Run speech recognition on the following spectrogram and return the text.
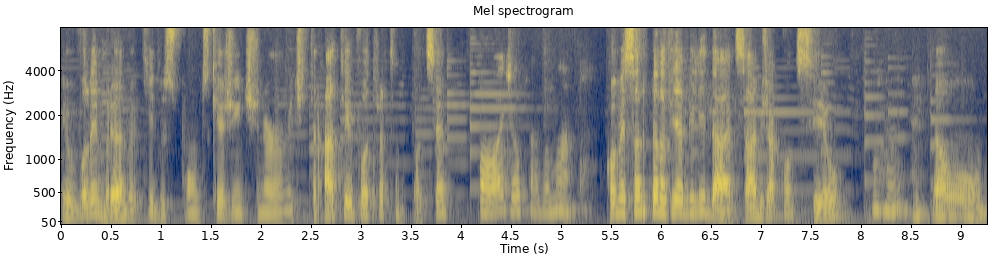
eu vou lembrando aqui dos pontos que a gente normalmente trata e vou tratando, pode ser? Pode, opa, vamos lá. Começando pela viabilidade, sabe? Já aconteceu. Uhum. Então,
